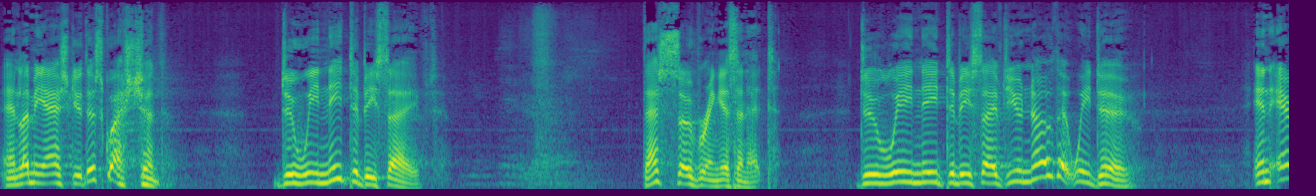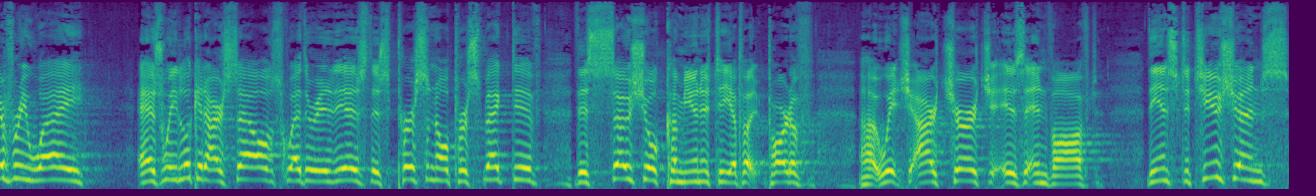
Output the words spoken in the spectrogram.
And let me ask you this question Do we need to be saved? That's sobering, isn't it? Do we need to be saved? You know that we do. In every way, as we look at ourselves, whether it is this personal perspective, this social community, a part of uh, which our church is involved, the institutions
